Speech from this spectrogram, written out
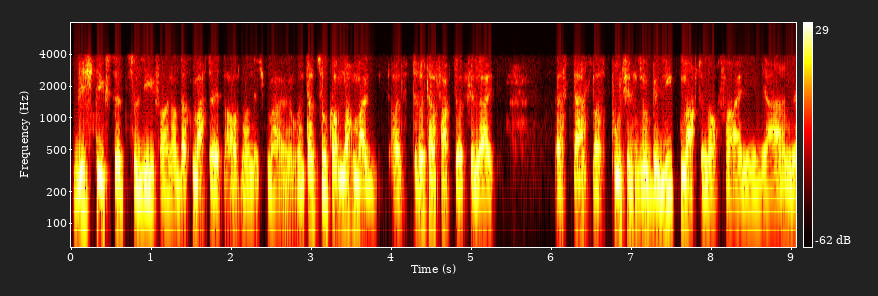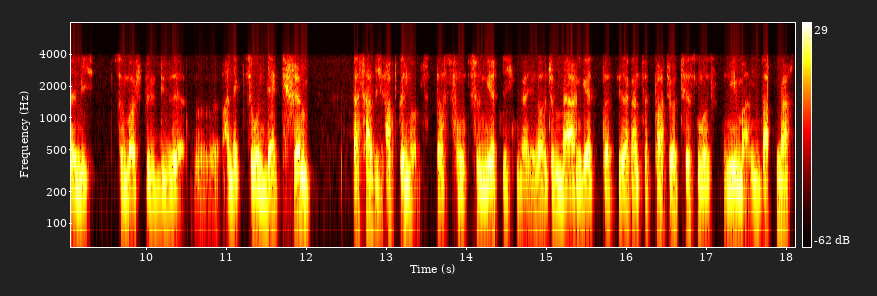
Wichtigste zu liefern. Und das macht er jetzt auch noch nicht mal. Und dazu kommt noch mal als dritter Faktor vielleicht dass das, was Putin so beliebt machte noch vor einigen Jahren, nämlich zum Beispiel diese äh, Annexion der Krim, das hat sich abgenutzt. Das funktioniert nicht mehr. Die Leute merken jetzt, dass dieser ganze Patriotismus niemanden satt macht.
